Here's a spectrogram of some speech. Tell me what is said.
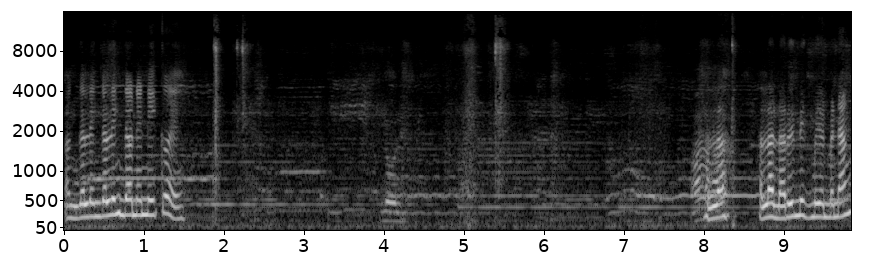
Ang galing-galing daw ni Nico eh. Lol. Hala, hala, narinig mo yun manang?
